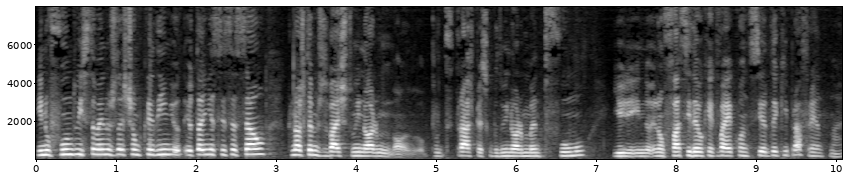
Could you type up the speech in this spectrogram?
e, no fundo, isso também nos deixa um bocadinho. Eu tenho a sensação nós estamos debaixo de um enorme, por detrás, peço desculpa, de um enorme manto de fumo e, e não faço ideia o que é que vai acontecer daqui para a frente, não é?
